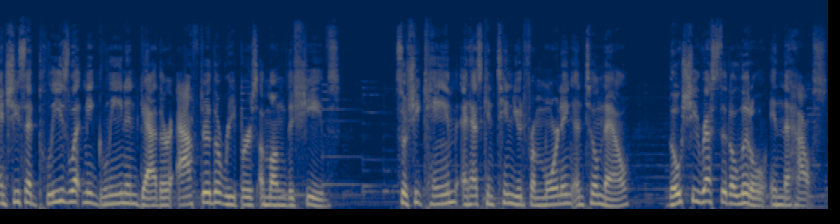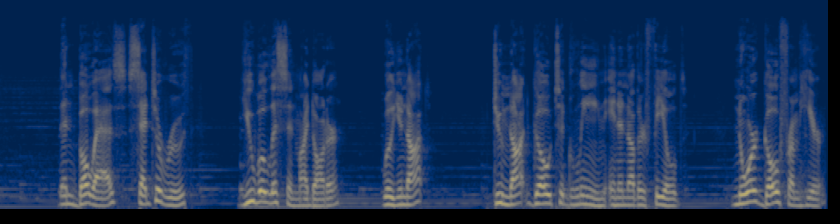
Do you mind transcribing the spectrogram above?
And she said, Please let me glean and gather after the reapers among the sheaves. So she came and has continued from morning until now, though she rested a little in the house. Then Boaz said to Ruth, You will listen, my daughter, will you not? Do not go to glean in another field, nor go from here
